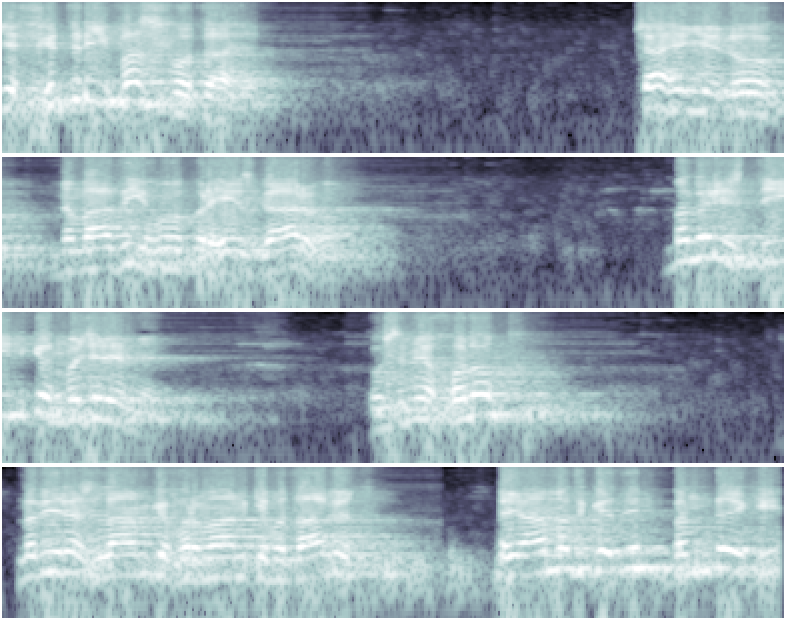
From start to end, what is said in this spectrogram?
یہ فطری وصف ہوتا ہے۔ چاہے یہ لوگ نمازی ہوں، پرہیزگار ہوں، مگر اس دین کے مجرے میں، اس نے خلق، نبی اسلام کے فرمان کے مطابق قیامت کے دن بندے کی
